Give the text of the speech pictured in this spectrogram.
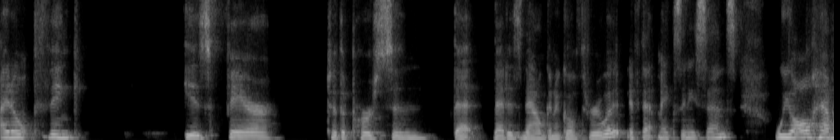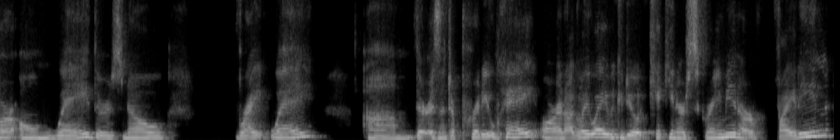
I don't think is fair to the person that that is now going to go through it if that makes any sense. We all have our own way. There's no right way. Um, there isn't a pretty way or an ugly way. We can do it kicking or screaming or fighting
